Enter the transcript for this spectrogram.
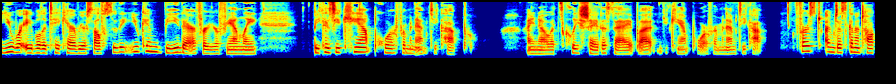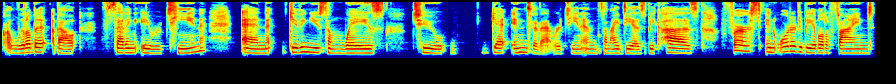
You were able to take care of yourself so that you can be there for your family because you can't pour from an empty cup. I know it's cliche to say, but you can't pour from an empty cup. First, I'm just going to talk a little bit about setting a routine and giving you some ways to get into that routine and some ideas because, first, in order to be able to find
